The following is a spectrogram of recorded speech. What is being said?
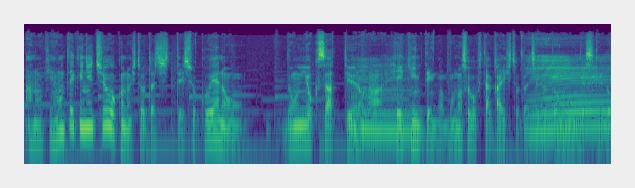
あの基本的に中国の人たちって食への貪欲さっていうのがうん。平均点がものすごく高い人たちだと思うんですけど、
